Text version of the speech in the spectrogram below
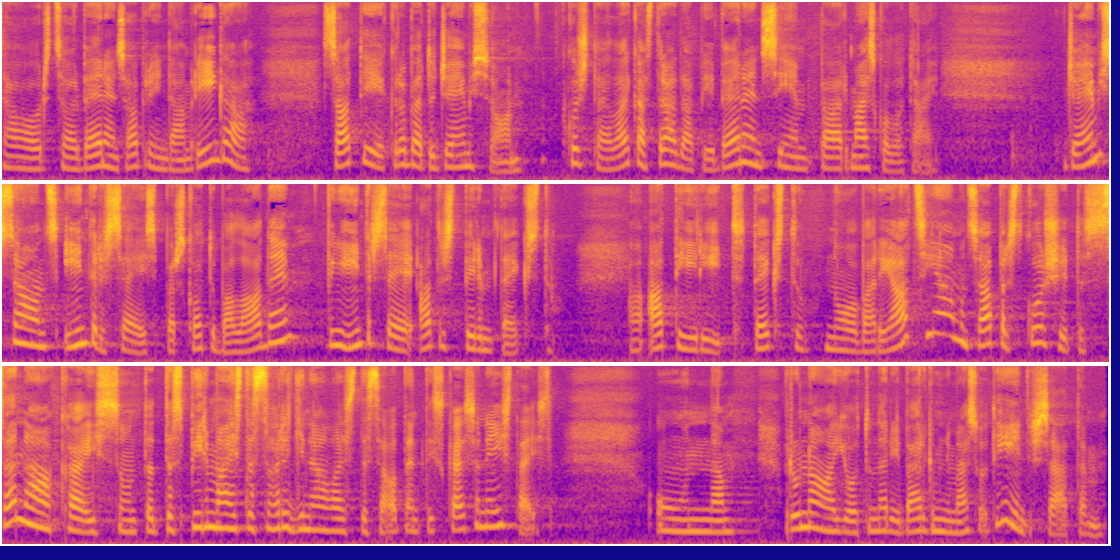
caur, caur bērnu aprindām Rīgā satiek Robertu Džeimsonu, kurš tajā laikā strādā pie bērniem par maiskolotāju. Džeimsons interesējas par skotu balādēm, viņu interesēja atrast pirmtekstu attīrīt tekstu no variācijām un saprast, kurš ir tas senākais, un tas pirmais, tas oriģinālais, tas autentiskais un īstais. Un, runājot, un arī Bergamanim esot ieinteresētam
